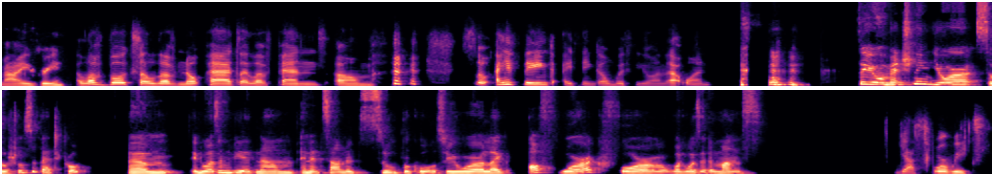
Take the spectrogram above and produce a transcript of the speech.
I agree. I love books. I love notepads. I love pens. Um, so I think I think I'm with you on that one. so you were mentioning your social sabbatical. Um, it was in Vietnam, and it sounded super cool. So you were like off work for what was it, a month? Yes, four weeks.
